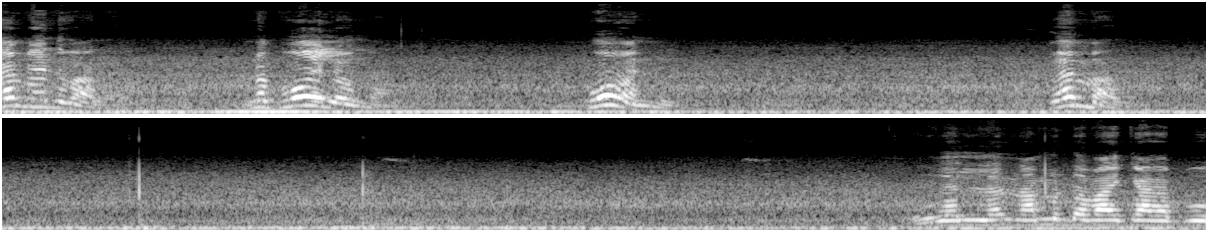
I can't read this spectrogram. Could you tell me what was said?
ஏன் பயந்து வாங்க. இன்னும் போயில ஒண்ணு போ நீ. ஏன் பாரு இதெல்லாம் நம்மகிட்ட வாய்க்காத பூ.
